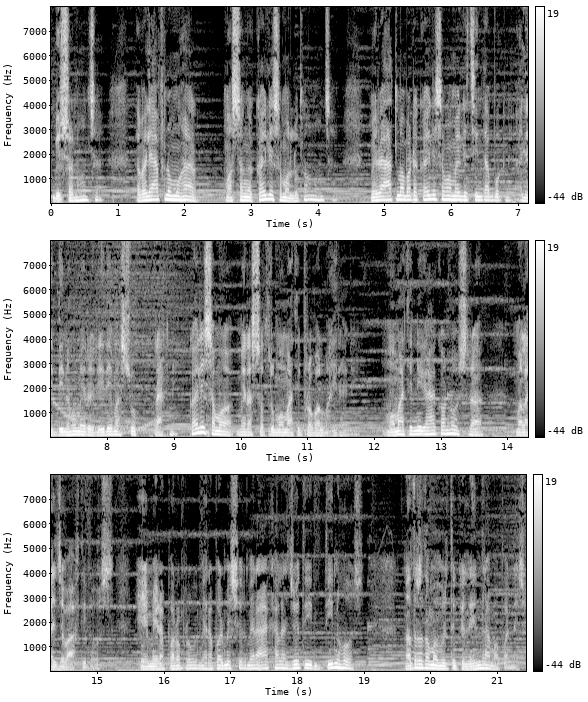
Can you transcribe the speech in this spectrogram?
बिर्सनुहुन्छ? तपाईँले आफ्नो मुहार मसँग कहिलेसम्म लुकाउनुहुन्छ? मेरो आत्माबाट कहिलेसम्म मैले चिन्ता बोक्ने? अनि दिनहुँ मेरो हृदयमा सुख राख्ने। कहिलेसम्म मेरा शत्रु म प्रबल भइरहने? म माथि निगाह गर्नुहोस् र मलाई जवाफ दिनुहोस्। हे मेरा परमप्रभु मेरा परमेश्वर मेरा आँखालाई ज्योति दिनुहोस्। नत्र त म मृत्युको निन्द्रामा पर्नेछु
